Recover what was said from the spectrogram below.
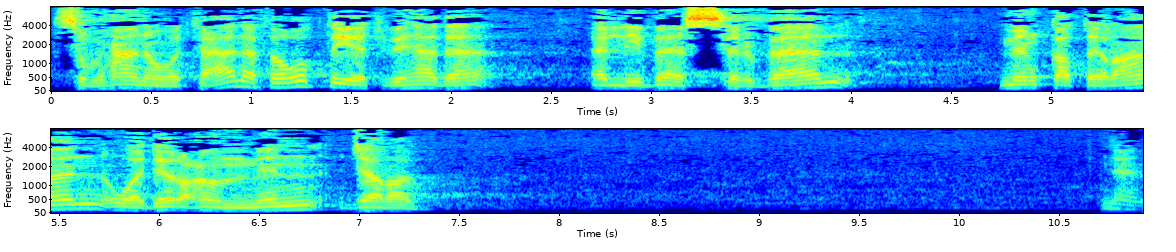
سبحانه وتعالى فغطيت بهذا اللباس سربال من قطران ودرع من جرب. نعم.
